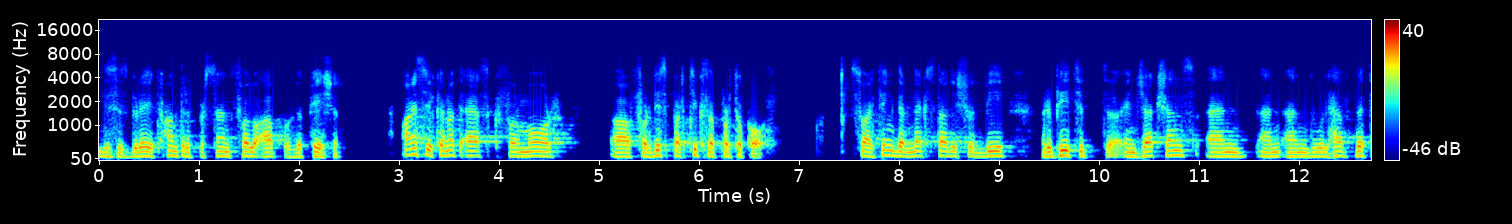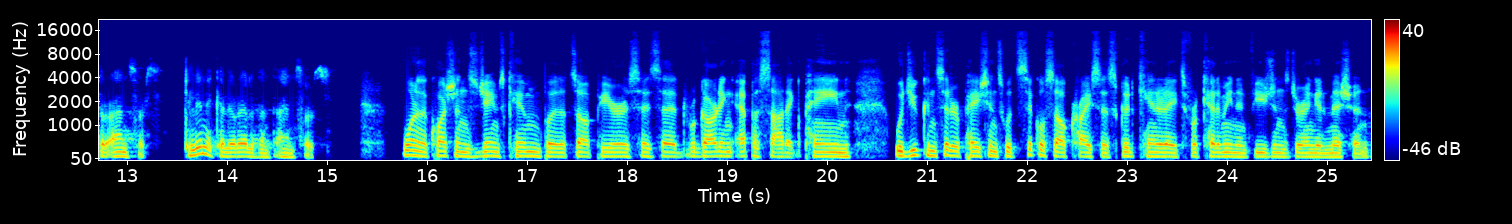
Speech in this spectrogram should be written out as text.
This is great, 100% follow up of the patient. Honestly, you cannot ask for more uh, for this particular protocol. So I think the next study should be repeated uh, injections and, and, and we'll have better answers, clinically relevant answers. One of the questions James Kim puts up here says said regarding episodic pain, would you consider patients with sickle cell crisis good candidates for ketamine infusions during admission?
